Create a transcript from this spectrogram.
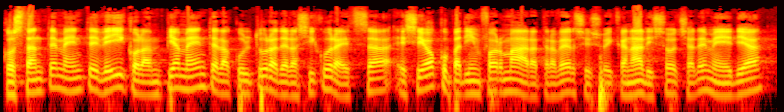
costantemente, veicola ampiamente la cultura della sicurezza e si occupa di informare attraverso i suoi canali social e media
